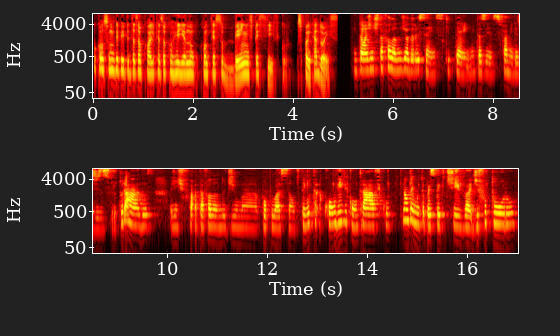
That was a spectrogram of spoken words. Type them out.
o consumo de bebidas alcoólicas ocorreria num contexto bem específico, os pancadões. Então a gente está falando de adolescentes que têm muitas vezes famílias desestruturadas, a gente está falando de uma população que tem convive com o tráfico, que não tem muita perspectiva de futuro,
